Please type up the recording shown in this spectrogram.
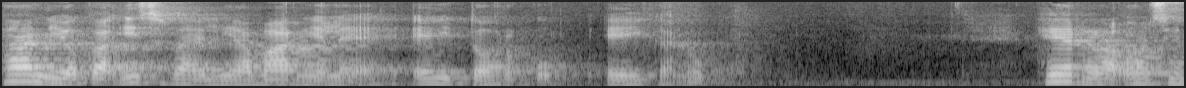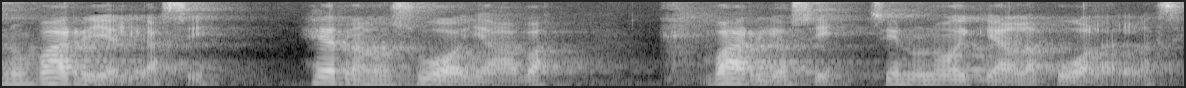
hän, joka Israelia varjelee, ei torku eikä nuku. Herra on sinun varjelijasi, Herra on suojaava varjosi sinun oikealla puolellasi.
